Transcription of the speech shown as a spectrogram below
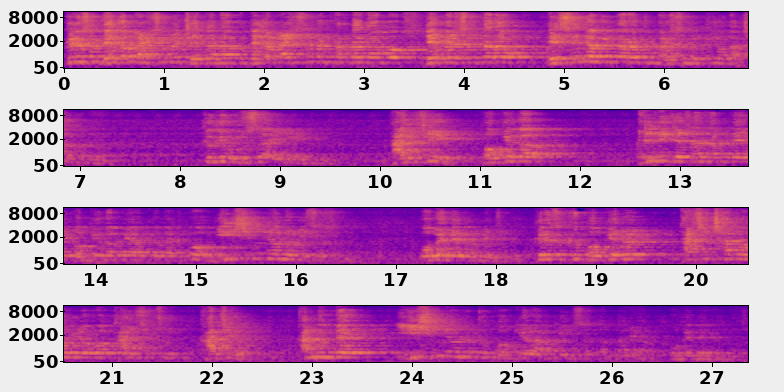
그래서 내가 말씀을 재단하고 내가 말씀을 판단하고 내 말씀 따라 내 생각을 따라 그 말씀을 끼워 맞춰버리는 거예요. 그게 얘기입니다. 다윗이 법궤가 엘리제 사상 때 법궤가 빼앗겨가지고 20년을 있었습니다. 오베데돔의 집에. 그래서 그 법궤를 다시 찾아오려고 주, 가지요. 갔는데 20년을 그 법궤와 함께 있었단 말이에요. 오베데돔의 집에.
